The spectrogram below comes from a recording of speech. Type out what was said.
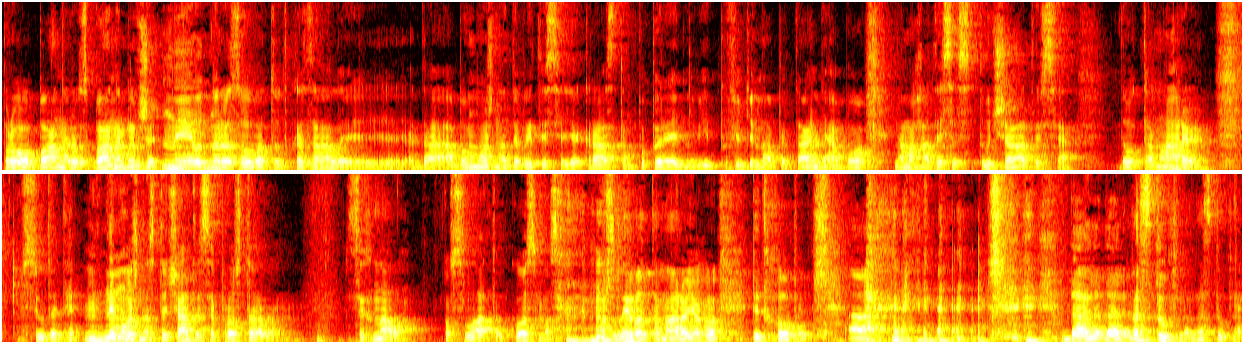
Про бани розбани ми вже неодноразово тут казали. е, Да, або можна дивитися якраз там попередні відповіді на питання, або намагатися стучатися до Тамари всюди, де не можна стучатися, просто сигнал посилати у космос. Можливо, Тамара його підхопить. Далі, далі, наступне, наступне.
